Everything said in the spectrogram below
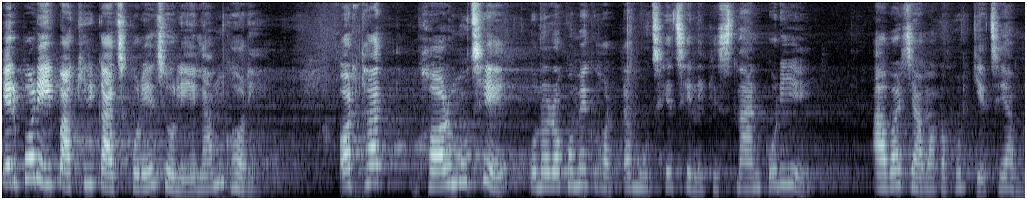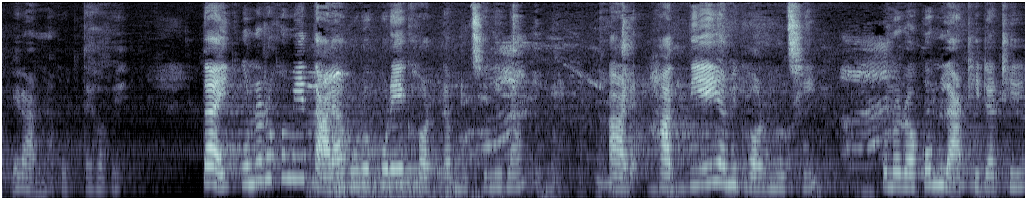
এরপরেই পাখির কাজ করে চলে এলাম ঘরে। অর্থাৎ ঘর মুছে, কোনো রকমে ঘরটা মুছে ছেলেকে স্নান করিয়ে আবার জামা কাপড় কেচে আমাকে রান্না করতে হবে। তাই কোনো রকমে তাড়াহুড়ো করে ঘরটা মুছে নিলাম। আর হাত দিয়েই আমি ঘর মুছি। কোনো রকম লাঠি টাঠি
